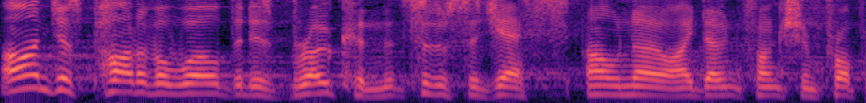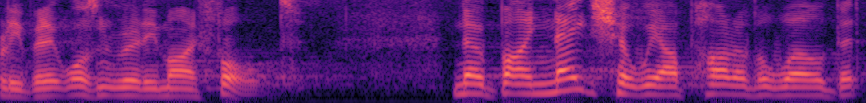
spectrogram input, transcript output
aren't just part of a world that is broken that sort of suggests, oh no, I don't function properly, but it wasn't really my fault. No, by nature, we are part of a world that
